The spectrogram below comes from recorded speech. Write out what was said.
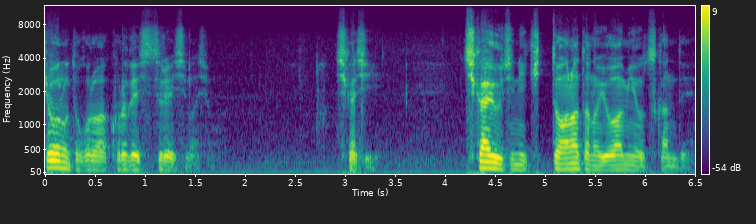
今日のところはこれで失礼しましょう。しかし近いうちにきっとあなたの弱みをつかんで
